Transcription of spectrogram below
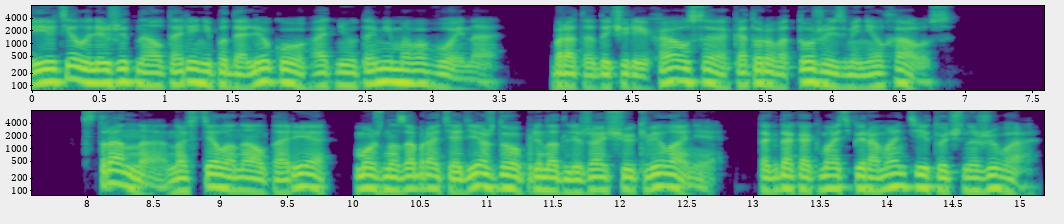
Ее тело лежит на алтаре неподалеку от неутомимого воина, брата дочерей хаоса, которого тоже изменил хаос. Странно, но с тела на алтаре можно забрать одежду, принадлежащую к Вилане, тогда как мать пиромантии точно жива.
